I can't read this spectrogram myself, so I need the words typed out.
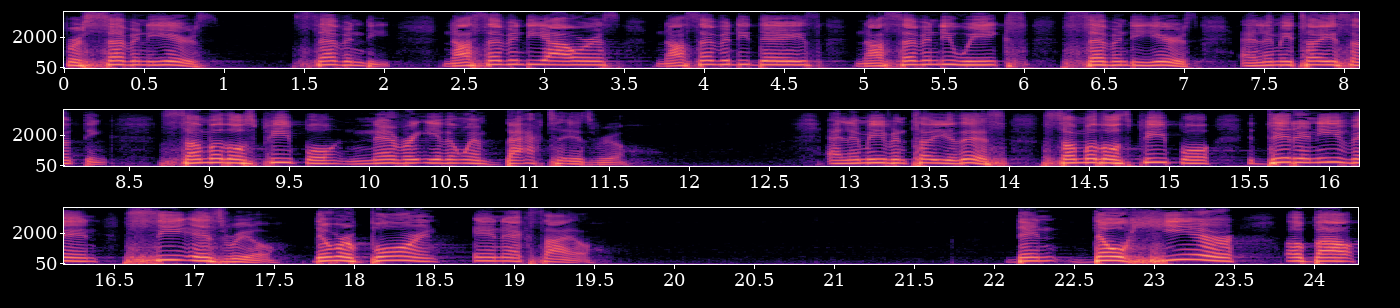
for 70 years. 70. Not 70 hours, not 70 days, not 70 weeks, 70 years. And let me tell you something. Some of those people never even went back to Israel. And let me even tell you this some of those people didn't even see Israel, they were born in exile. Then they'll hear about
